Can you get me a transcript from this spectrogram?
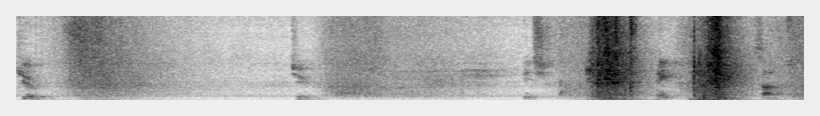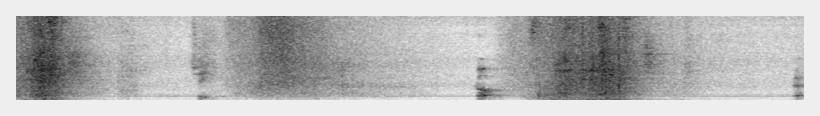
Q. Chew. Itch. Eight. Sun. Shake. Go. Good.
